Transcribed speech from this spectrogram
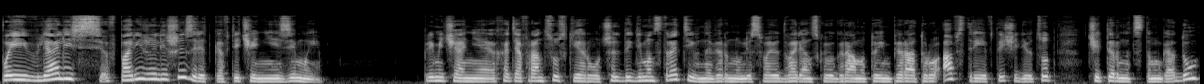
появлялись в Париже лишь изредка в течение зимы. Примечание. Хотя французские Ротшильды демонстративно вернули свою дворянскую грамоту императору Австрии в 1914 году,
